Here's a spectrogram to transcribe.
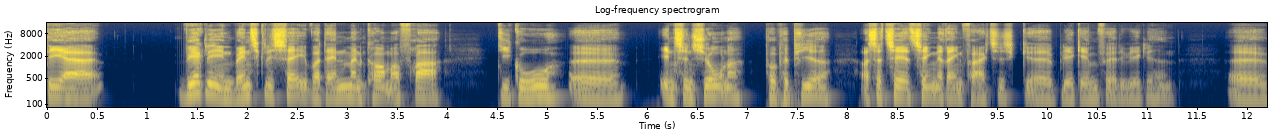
det er virkelig en vanskelig sag, hvordan man kommer fra de gode øh, intentioner på papiret, og så til at tingene rent faktisk øh, bliver gennemført i virkeligheden. Øh,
